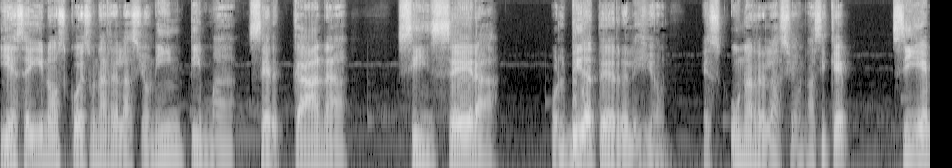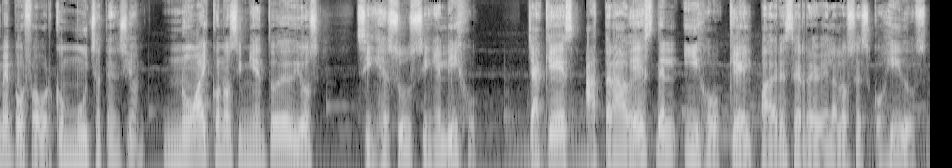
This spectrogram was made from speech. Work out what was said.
Y ese ginosco es una relación íntima, cercana, sincera, Olvídate de religión, es una relación. Así que sígueme por favor con mucha atención. No hay conocimiento de Dios sin Jesús, sin el Hijo, ya que es a través del Hijo que el Padre se revela a los escogidos.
